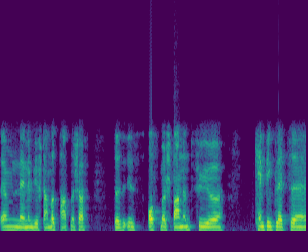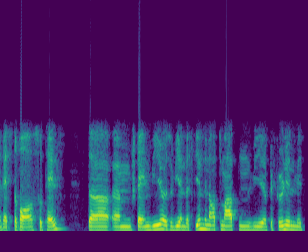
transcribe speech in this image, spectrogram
ähm, nennen wir Standardpartnerschaft. Das ist oftmals spannend für Campingplätze, Restaurants, Hotels da ähm, stellen wir, also wir investieren den Automaten, wir befüllen ihn mit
